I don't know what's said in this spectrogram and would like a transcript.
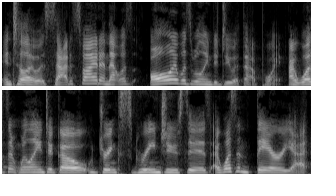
until I was satisfied. And that was all I was willing to do at that point. I wasn't willing to go drink green juices. I wasn't there yet.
